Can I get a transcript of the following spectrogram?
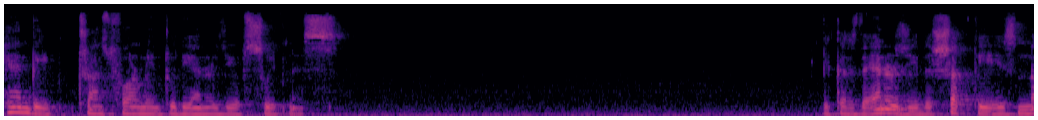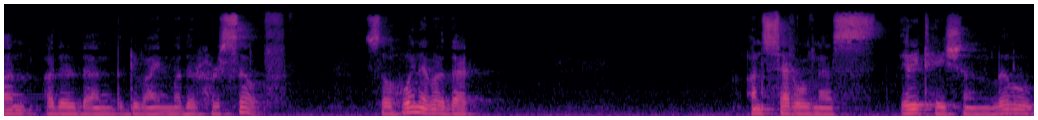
can be transformed into the energy of sweetness. Because the energy, the Shakti, is none other than the Divine Mother herself. So, whenever that unsettledness, irritation, little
